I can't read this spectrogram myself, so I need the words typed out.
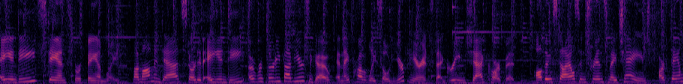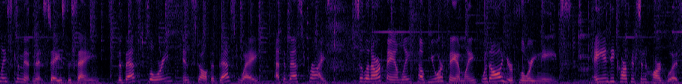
A&D stands for family. My mom and dad started A&D over 35 years ago, and they probably sold your parents that green shag carpet. Although styles and trends may change, our family's commitment stays the same. The best flooring installed the best way at the best price. So let our family help your family with all your flooring needs. A&D Carpets and Hardwoods,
